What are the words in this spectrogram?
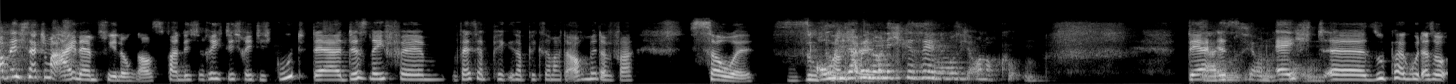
Aber ich sag schon mal eine Empfehlung aus. Fand ich richtig, richtig gut. Der Disney-Film, ich weiß nicht, Pixar, Pixar macht da auch mit, aber war Soul. Super. Oh, den habe ich noch nicht gesehen, den muss ich auch noch gucken. Der Ja, ist echt äh, super gut. Also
